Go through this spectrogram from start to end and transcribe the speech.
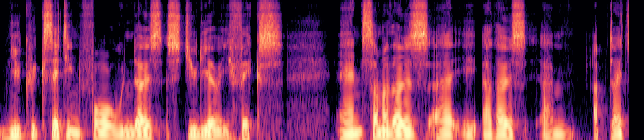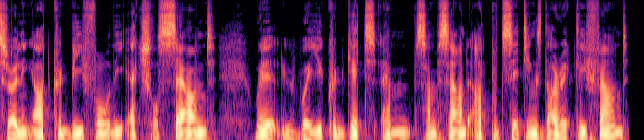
new quick setting for Windows Studio effects. And some of those uh, those um, updates rolling out could be for the actual sound, where, where you could get um, some sound output settings directly found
